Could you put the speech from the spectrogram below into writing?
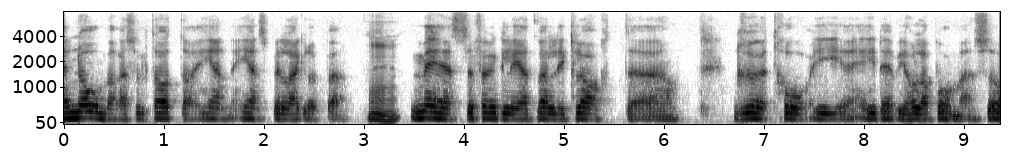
enorme resultater i en, i en spillergruppe. Mm. Med selvfølgelig et veldig klart eh, rød tråd i, i, det vi holder på med. Så,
